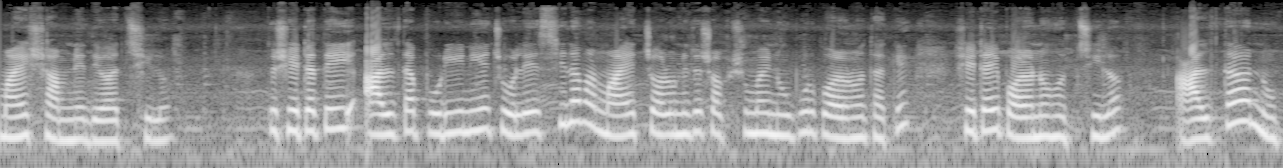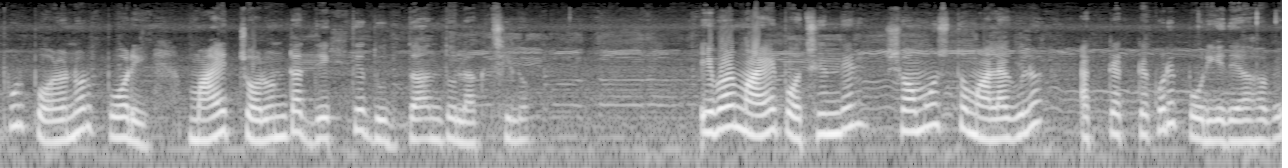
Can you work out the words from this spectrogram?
মায়ের সামনে দেওয়ার ছিল। তো সেটাতেই আলতা পরিয়ে নিয়ে চলে এসেছিলাম আর মায়ের চরণে তো সবসময় নূপুর পরানো থাকে, সেটাই পরানো হচ্ছিল। আলতা নূপুর পরানোর পরে মায়ের চরণটা দেখতে দুর্দান্ত লাগছিল। এবার মায়ের পছন্দের সমস্ত মালাগুলো একটা একটা করে পরিয়ে দেওয়া হবে।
